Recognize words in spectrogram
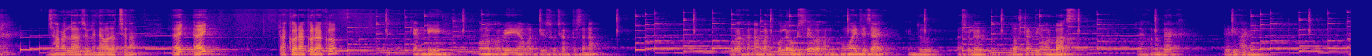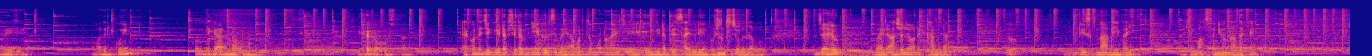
ঝামেলা আসলে নেওয়া যাচ্ছে না। এই এই, রাখো রাখো রাখো। ক্যান্ডি কোনোভাবেই আমার পিছু ছাড়তেছে না। ও এখন আমার কোলে উঠছে, ও এখন ঘুমাইতে চায়, কিন্তু আসলে দশটার দিকে আমার বাস, তো এখনও ব্যাগ রেডি হয়নি। এই যে আমাদের কুইন কোল থেকে আর নামে না। এক অবস্থা। এখন এই যে গেট আপ সেট আপ নিয়ে ফেলছি ভাই আমার তো মনে হয় যে এই গেট আপে সাইবেরিয়া পর্যন্ত চলে যাব। যাই হোক বাইরে আসলে অনেক ঠান্ডা তো রিস্ক না নেই ভাই। দেখি মাস্তানিও না দেখাই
